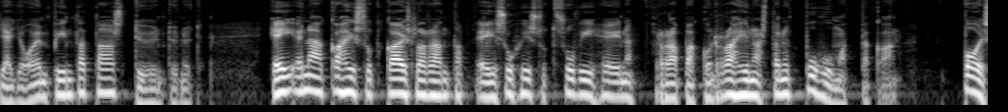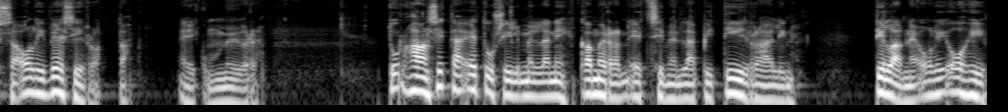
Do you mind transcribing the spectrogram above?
ja joen pinta taas tyyntynyt. Ei enää kahissut Kaislaranta, ei suhissut Suviheinä, rapakon rahinasta nyt puhumattakaan. Poissa oli Vesirotta, ei kun myyrä. Turhaan sitä etusilmilläni kameran etsimen läpi tiirailin, Tilanne oli ohi,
